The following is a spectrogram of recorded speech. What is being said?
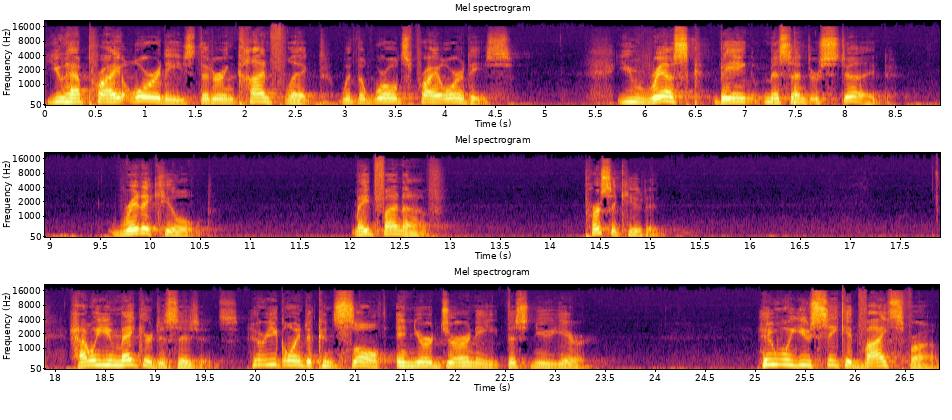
You have priorities that are in conflict with the world's priorities. You risk being misunderstood, ridiculed, made fun of, persecuted. How will you make your decisions? Who are you going to consult in your journey this new year? Who will you seek advice from?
